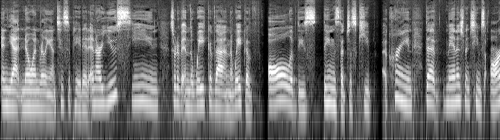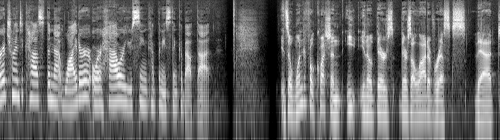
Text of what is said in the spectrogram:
and yet no one really anticipated. And are you seeing sort of in the wake of that, in the wake of all of these things that just keep occurring, that management teams are trying to cast the net wider, or how are you seeing companies think about that? It's a wonderful question. You know, there's there's a lot of risks that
